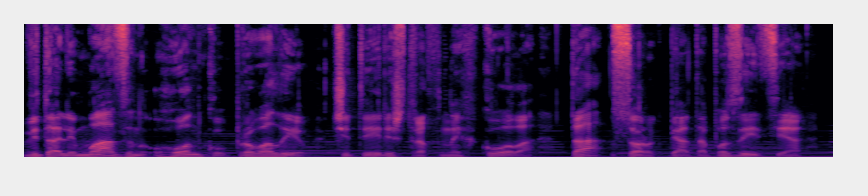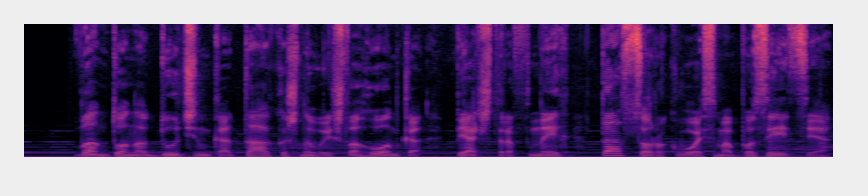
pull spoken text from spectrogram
Віталій Мазин гонку провалив 4 штрафних кола та 45 позиція. В Антона Дученка також не вийшла гонка 5 штрафних та 48 позиція.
